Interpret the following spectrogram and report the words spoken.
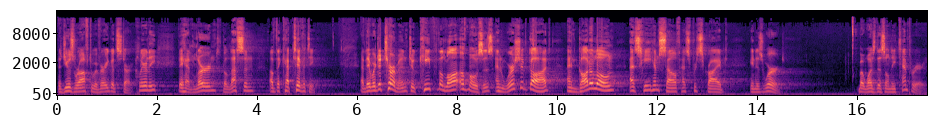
The Jews were off to a very good start. Clearly, they had learned the lesson of the captivity. And they were determined to keep the law of Moses and worship God and God alone as he himself has prescribed in his word. But was this only temporary?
